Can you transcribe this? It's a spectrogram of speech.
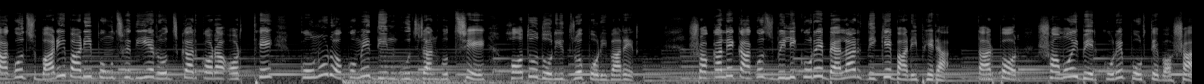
কাগজ বাড়ি বাড়ি পৌঁছে দিয়ে রোজগার করা অর্থে কোনো রকমে দিন গুজরান হচ্ছে হতদরিদ্র পরিবারের। সকালে কাগজ বিলি করে বেলার দিকে বাড়ি ফেরা তারপর সময় বের করে পড়তে বসা।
